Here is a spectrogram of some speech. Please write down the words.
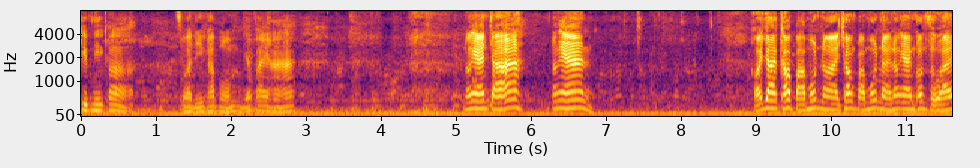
คลิปนี้ก็สวัสดีครับผม เดี๋ยวไปหา น้องแอนจ๋าน้องแอน ขออนุญาตเข้าป่ามดหน่อย ช่องป่ามดหน่อยน้องแอนคนสวย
